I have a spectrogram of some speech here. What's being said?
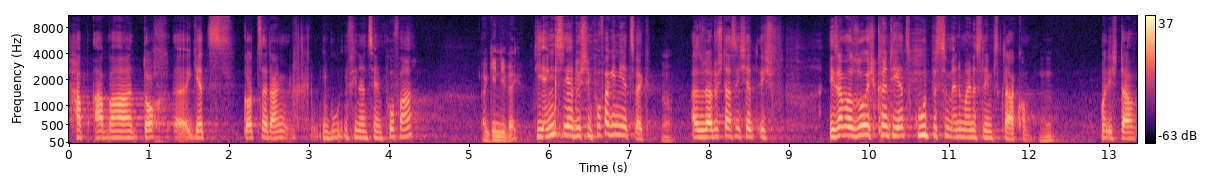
habe aber doch äh, jetzt Gott sei Dank einen guten finanziellen Puffer. Dann gehen die weg? Die Ängste ja durch den Puffer gehen jetzt weg. Also dadurch, dass ich jetzt, ich, ich sag mal so, ich könnte jetzt gut bis zum Ende meines Lebens klarkommen. Und ich darf,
